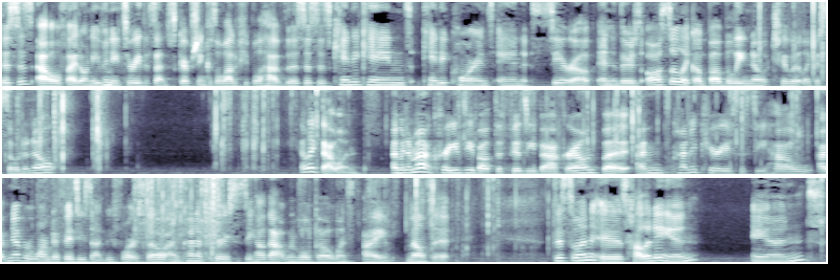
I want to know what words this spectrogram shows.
This is e.l.f. I don't even need to read the scent description because a lot of people have this. This is candy canes, candy corns, and syrup. And there's also like a bubbly note to it, like a soda note. I like that one. I mean, I'm not crazy about the fizzy background, but I'm kind of curious to see how... I've never warmed a fizzy scent before, so I'm kind of curious to see how that one will go once I melt it. This one is Holiday Inn, and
